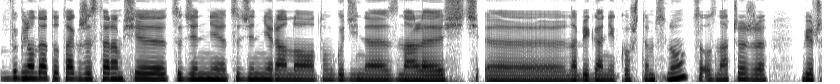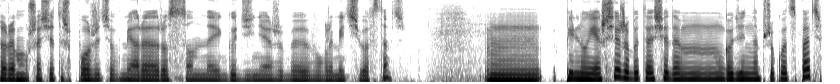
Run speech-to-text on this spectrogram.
wygląda to tak, że staram się codziennie, codziennie rano tą godzinę znaleźć e, na bieganie kosztem snu, co oznacza, że wieczorem muszę się też położyć o w miarę rozsądnej godzinie, żeby w ogóle mieć siłę wstać. Mm, pilnujesz się, żeby te 7 godzin na przykład spać?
